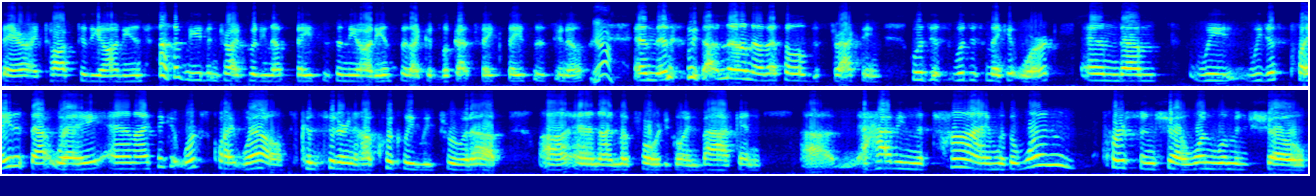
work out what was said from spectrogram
there. I talked to the audience. we even tried putting up faces in the audience that I could look at fake faces. You know. Yeah. And then we thought, no, no, that's a little distracting. We'll just we'll just make it work. And um, we we just played it that way, and I think it works quite well considering how quickly we threw it up. Uh, and I look forward to going back and uh, having the time with a one person show, one woman show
